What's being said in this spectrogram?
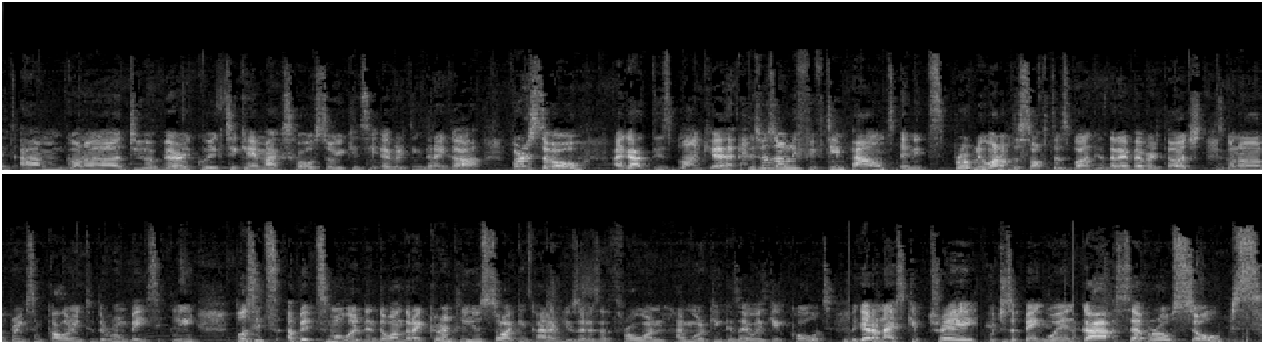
and I'm gonna do a very quick TK Maxx haul so you can see everything that I got. First of all, I got this blanket. This was only 15 pounds and it's probably one of the softest blankets that I've ever touched. It's gonna bring some color into the room basically. Plus it's a bit smaller than the one that I currently use so I can kind of use it as a throw when I'm working because I always get cold. We got an ice cube tray which is a penguin. I've got several soaps.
